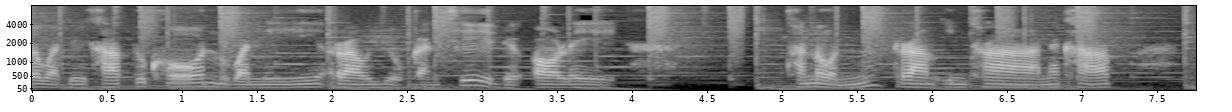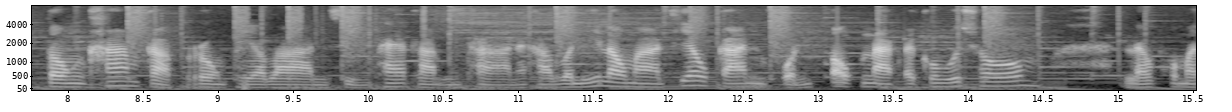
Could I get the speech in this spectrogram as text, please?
สวัสดีครับทุกคนวันนี้เราอยู่กันที่เดอะออเลถนนรามอินทรานะครับ ตรงข้ามกับโรงพยาบาลสินแพทย์รามอินทรานะครับ วันนี้เรามาเที่ยวกันฝนตกหนักเลยคุณผู้ชม แล้วพอมา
